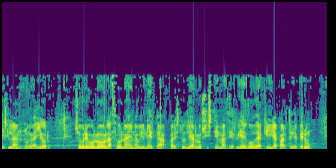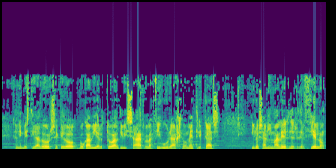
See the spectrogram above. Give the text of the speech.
Island, Nueva York, sobrevoló la zona en avioneta para estudiar los sistemas de riego de aquella parte de Perú. El investigador se quedó boca abierto al divisar las figuras geométricas y los animales desde el cielo.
